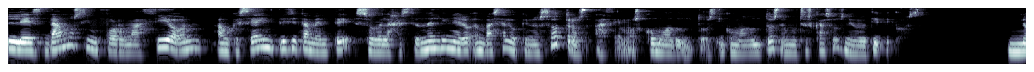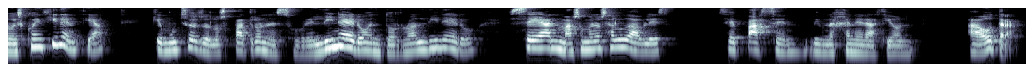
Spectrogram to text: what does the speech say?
les damos información, aunque sea implícitamente, sobre la gestión del dinero en base a lo que nosotros hacemos como adultos y como adultos en muchos casos neurotípicos. No es coincidencia que muchos de los patrones sobre el dinero, en torno al dinero, sean más o menos saludables, se pasen de una generación a otra.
